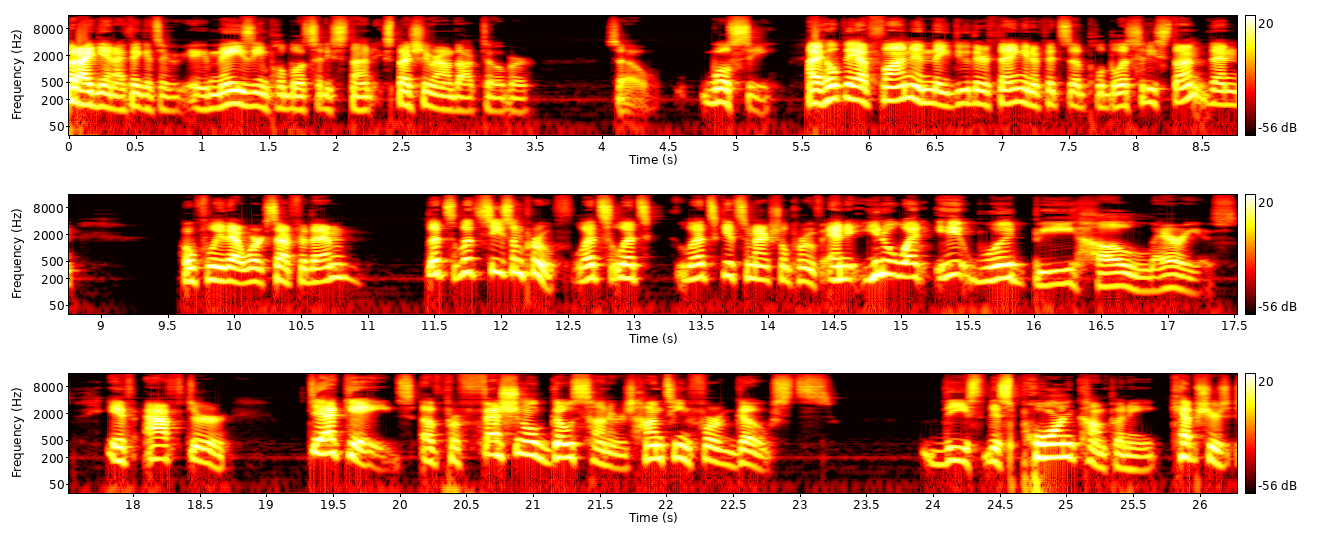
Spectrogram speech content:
But again, I think it's an amazing publicity stunt, especially around October. So we'll see. I hope they have fun and they do their thing. And if it's a publicity stunt, then hopefully that works out for them. Let's let's see some proof. Let's let's let's get some actual proof. And you know what? It would be hilarious if after decades of professional ghost hunters hunting for ghosts, these this porn company captures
